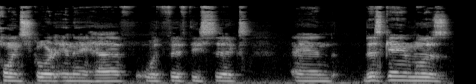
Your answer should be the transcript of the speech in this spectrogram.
points scored in a half with 56. And this game was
